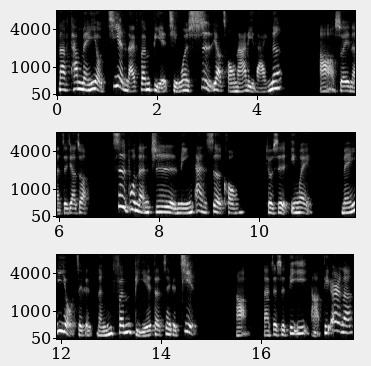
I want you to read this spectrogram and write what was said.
那它没有见来分别，请问识要从哪里来呢？啊、所以呢，这叫做事不能知明暗色空，就是因为没有这个能分别的这个见啊。那这是第一啊。第二呢，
